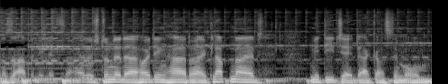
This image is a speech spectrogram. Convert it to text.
Also ab in die letzte halbe Stunde der heutigen H3 Club Night mit DJ Duck aus dem Ohm.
